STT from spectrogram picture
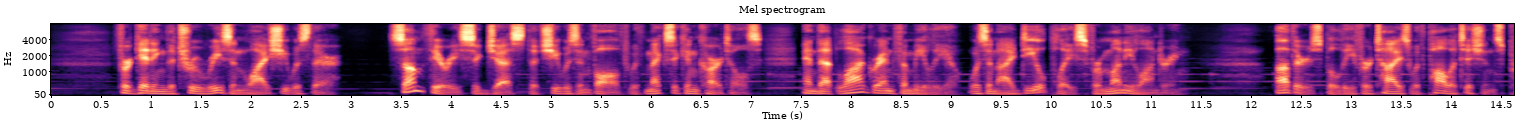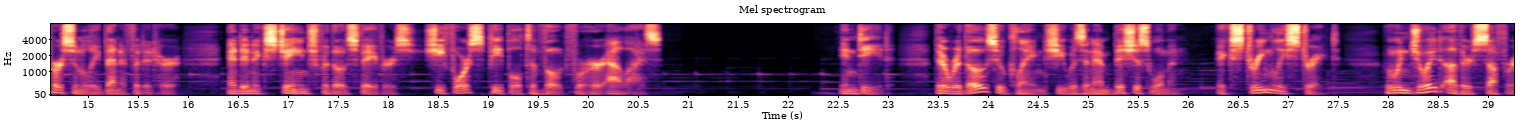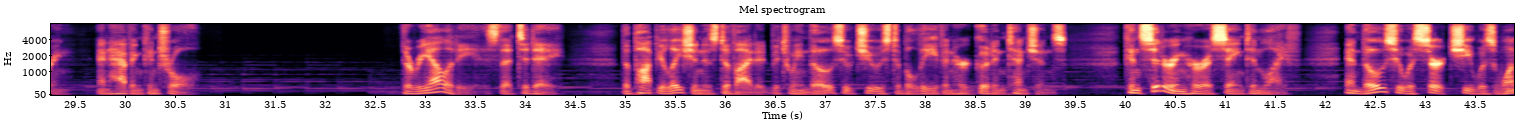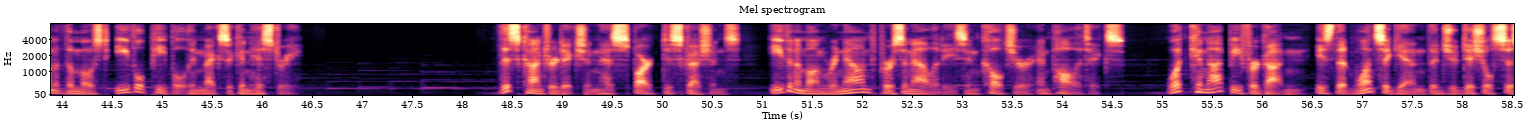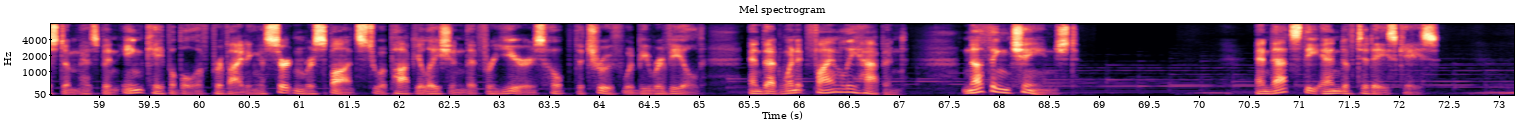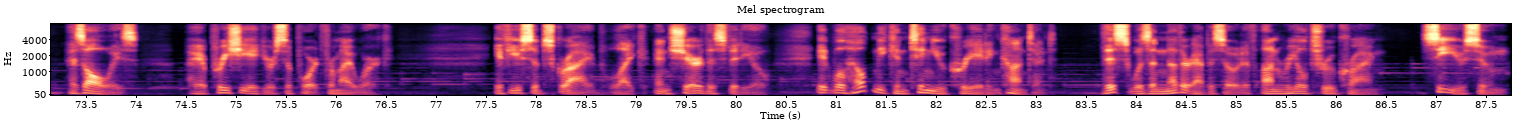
forgetting the true reason why she was there. Some theories suggest that she was involved with Mexican cartels and that La Gran Familia was an ideal place for money laundering. Others believe her ties with politicians personally benefited her, and in exchange for those favors, she forced people to vote for her allies. Indeed, there were those who claimed she was an ambitious woman, extremely strict, who enjoyed others suffering and having control. The reality is that today, the population is divided between those who choose to believe in her good intentions, considering her a saint in life, and those who assert she was one of the most evil people in Mexican history. This contradiction has sparked discussions, even among renowned personalities in culture and politics. What cannot be forgotten is that once again the judicial system has been incapable of providing a certain response to a population that for years hoped the truth would be revealed, and that when it finally happened, nothing changed. And that's the end of today's case. As always, I appreciate your support for my work. If you subscribe, like, and share this video, it will help me continue creating content. This was another episode of Unreal True Crime. See you soon.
